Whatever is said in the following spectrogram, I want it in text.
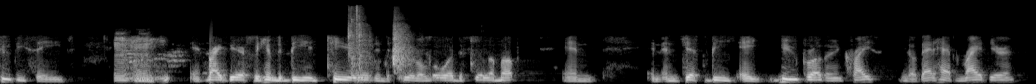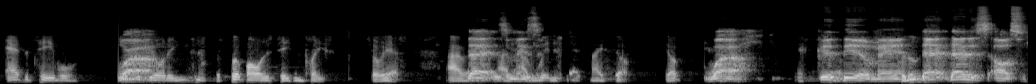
to be saved. Mhm. And, he, and right there for him to be in tears and to feel the Lord to fill him up and and, and just be a new brother in Christ, you know, that happened right there at the table in Wow. the building. You know, the football is taking place. So yes, I, That I, is I, I amazing. witnessed that myself. Yep. Wow. Good uh, deal, man. That that is awesome.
